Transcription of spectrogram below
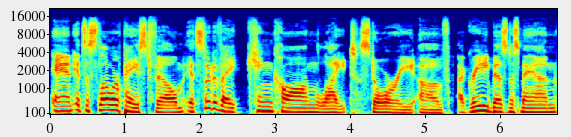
And it's a slower paced film. It's sort of a King Kong light story of a greedy businessman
